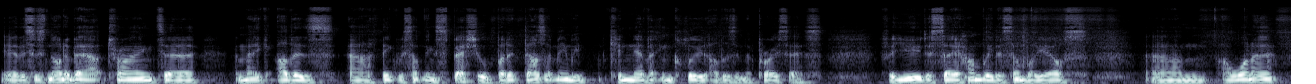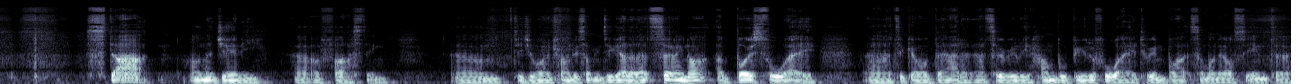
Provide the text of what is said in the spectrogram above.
yeah, this is not about trying to make others uh, think we're something special, but it doesn't mean we can never include others in the process. For you to say humbly to somebody else, um, I want to start on the journey uh, of fasting. Um, did you want to try and do something together? That's certainly not a boastful way uh, to go about it. That's a really humble, beautiful way to invite someone else into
